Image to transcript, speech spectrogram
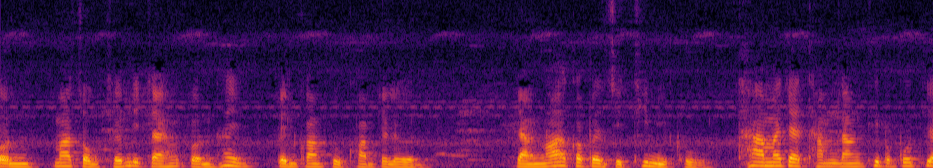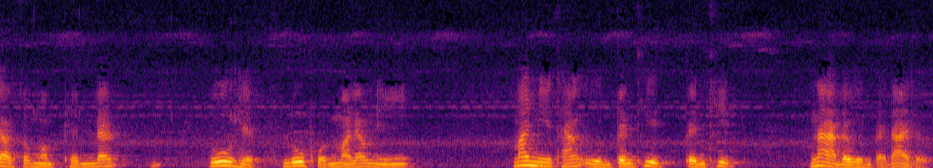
ตนมาส่งเสริมจิตใจของตนให้เป็นความสุขความเจริญ อย่างน้อยก็เป็นสิทธิ์ที่มีครู ถ้าไม่ใช่ทำดังที่พระพุทธเจ้าทรงบำเพ็ญและรู้เหตุรู้ผลมาแล้วนี้ ไม่มีทางอื่นเป็นที่เป็นที่น่าเดินไปได้เลย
